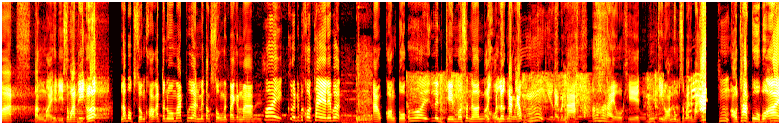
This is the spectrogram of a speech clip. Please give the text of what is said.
มาดๆ ตั้งใหม่ให้ดีสวัสดีเออระบบส่งของอัตโนมัติเพื่อนไม่ต้องส่งกันไปกันมา เฮ้ยคืนนี้เป็นโคตรเท่เลยเพื่อนอ้าวกองตกเฮ้ยเล่นเกมมาซะนานเฮ้ยมันเลิกนั่งแล้วอืมได้เวลาอ้ายโอเคที่นอนหนุ่มสบายสบายๆอะอืมเอาท่าโก้บอย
